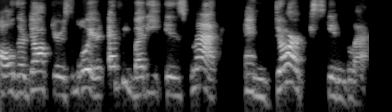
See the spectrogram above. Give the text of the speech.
All their doctors, lawyers, everybody is black and dark skin black.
